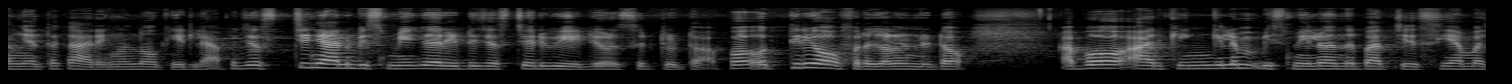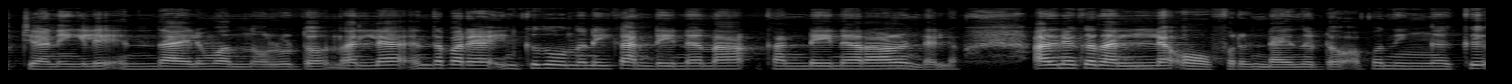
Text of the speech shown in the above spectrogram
അങ്ങനത്തെ കാര്യങ്ങൾ നോക്കിയിട്ടില്ല. അപ്പോൾ ജസ്റ്റ് ഞാൻ ബിസ്മി കയറിയിട്ട് ജസ്റ്റ് ഒരു വീഡിയോസ് ഇട്ടു കേട്ടോ. അപ്പോൾ ഒത്തിരി ഓഫറുകളുണ്ട് കേട്ടോ. അപ്പോൾ ആർക്കെങ്കിലും ബിസ്മിയിൽ വന്ന് പർച്ചേസ് ചെയ്യാൻ പറ്റുകയാണെങ്കിൽ എന്തായാലും വന്നോളൂ കേട്ടോ നല്ല എന്താ പറയുക എനിക്ക് തോന്നുന്നത് ഈ കണ്ടെയ്നർ കണ്ടെയ്നറുകളുണ്ടല്ലോ അതിനൊക്കെ നല്ല ഓഫർ ഉണ്ടായിരുന്നു കേട്ടോ അപ്പോൾ നിങ്ങൾക്ക്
